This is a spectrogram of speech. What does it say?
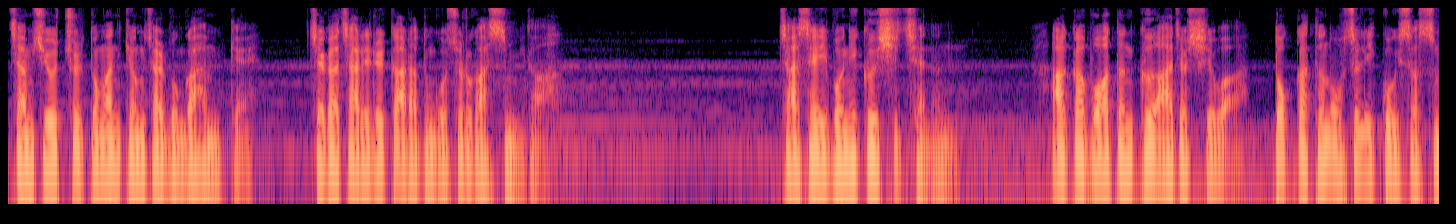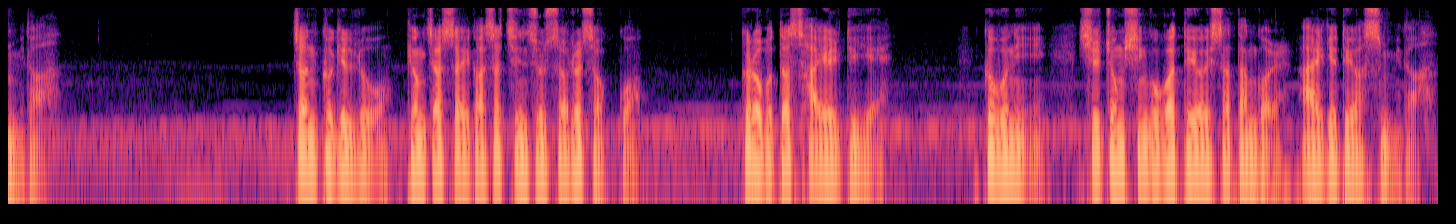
잠시 후 출동한 경찰분과 함께 제가 자리를 깔아둔 곳으로 갔습니다. 자세히 보니 그 시체는 아까 보았던 그 아저씨와 똑같은 옷을 입고 있었습니다. 전 그 길로 경찰서에 가서 진술서를 썼고 그로부터 4일 뒤에 그분이 실종 신고가 되어 있었던 걸 알게 되었습니다.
